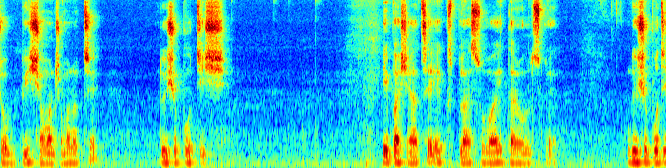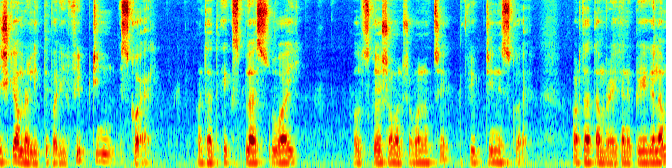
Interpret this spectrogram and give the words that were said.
চব্বিশ সমান সমান হচ্ছে দুইশো পঁচিশ। এই পাশে আছে এক্স প্লাস ওয়াই তার হোল স্কোয়ার দুইশো পঁচিশকে আমরা লিখতে পারি ফিফটিন স্কোয়ার অর্থাৎ x plus y whole square সমান সমান হচ্ছে ফিফটিন স্কোয়ার অর্থাৎ আমরা এখানে পেয়ে গেলাম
